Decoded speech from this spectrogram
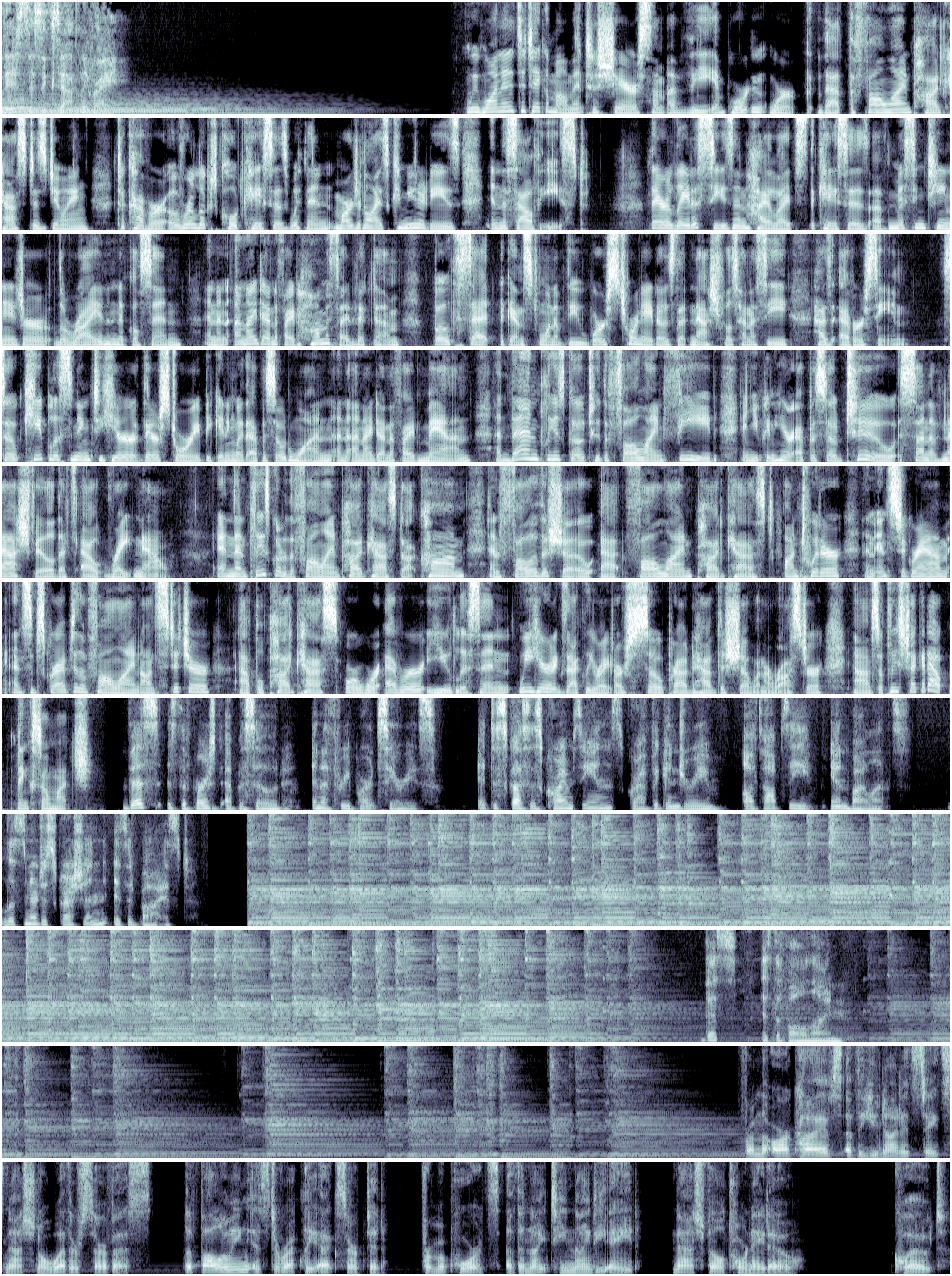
This is exactly right. We wanted to take a moment to share some of the important work that the Fall Line podcast is doing to cover overlooked cold cases within marginalized communities in the Southeast. Their latest season highlights the cases of missing teenager LeRyan Nicholson and an unidentified homicide victim, both set against one of the worst tornadoes that Nashville, Tennessee has ever seen. So keep listening to hear their story beginning with episode one, an unidentified man. And then please go to the Fall Line feed and you can hear episode two, Son of Nashville, that's out right now. And then please go to the falllinepodcast.com and follow the show at Fall Line Podcast on Twitter and Instagram and subscribe to the Fall Line on Stitcher, Apple Podcasts, or wherever you listen. We here at Exactly Right are so proud to have this show on our roster. Uh, so please check it out. Thanks so much. This is the first episode in a three part series. It discusses crime scenes, graphic injury, autopsy, and violence. Listener discretion is advised. This is the Fall Line. From the archives of the United States National Weather Service, the following is directly excerpted from reports of the 1998 Nashville tornado. Quote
